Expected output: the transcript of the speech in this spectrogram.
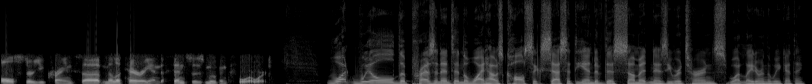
bolster Ukraine's military and defenses moving forward. What will the president and the White House call success at the end of this summit and as he returns, what, later in the week, I think?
